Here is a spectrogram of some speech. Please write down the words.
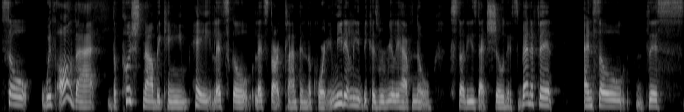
So, with all that, the push now became hey, let's go, let's start clamping the cord immediately because we really have no studies that showed its benefit. And so this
